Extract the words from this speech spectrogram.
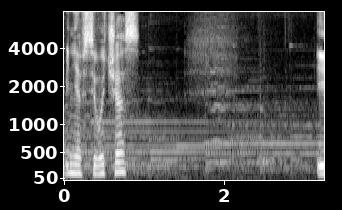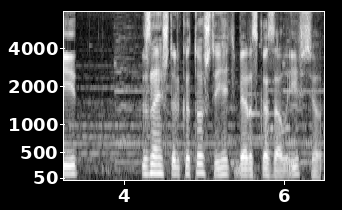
меня всего час. И знаешь только то, что я тебе рассказал, и все.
